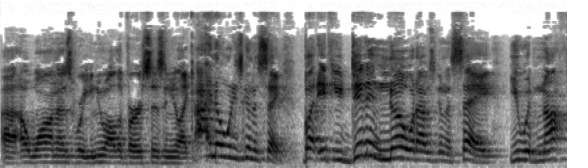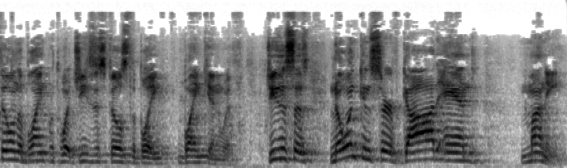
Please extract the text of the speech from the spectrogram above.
uh, Awanas where you knew all the verses and you're like, I know what he's going to say. But if you didn't know what I was going to say, you would not fill in the blank with what Jesus fills the blank, blank in with. Jesus says, No one can serve God and money.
